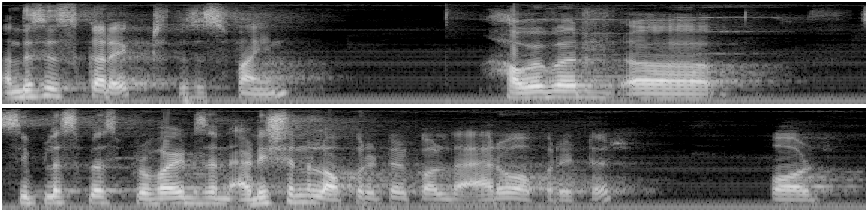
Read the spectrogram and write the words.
and this is correct, this is fine. However, uh, C++ provides an additional operator called the arrow operator for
